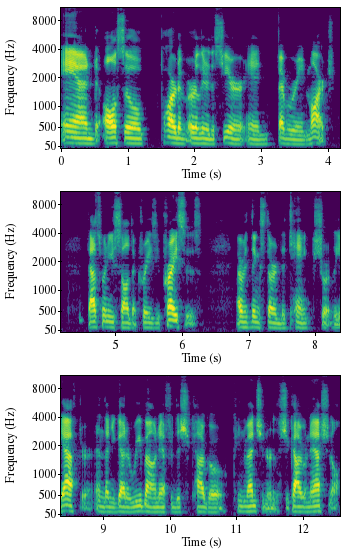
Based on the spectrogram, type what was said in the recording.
and also part of earlier this year in February and March. That's when you saw the crazy prices. Everything started to tank shortly after, and then you got a rebound after the Chicago Convention or the Chicago National.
